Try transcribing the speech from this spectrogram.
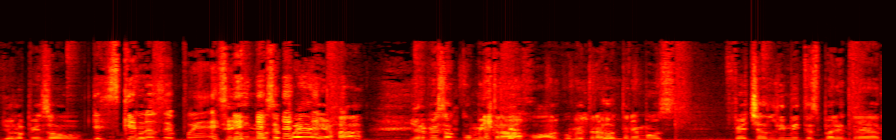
yo lo pienso... Es que no se puede. Sí, no se puede, ajá. Yo lo pienso con mi trabajo, ¿ah? con mi trabajo tenemos fechas límites para entregar.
